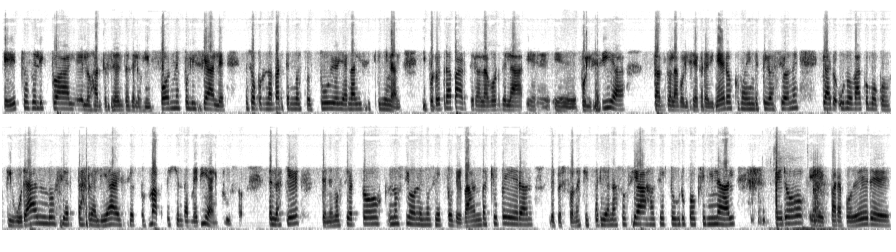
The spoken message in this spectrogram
hechos delictuales, los antecedentes de los informes policiales, eso por una parte es nuestro estudio y análisis criminal, y por otra parte la labor de la eh, eh, policía tanto la Policía de Carabineros como de investigaciones, claro, uno va como configurando ciertas realidades, ciertos mapas de gendarmería incluso, en las que tenemos ciertas nociones, ¿no es cierto?, de bandas que operan, de personas que estarían asociadas a cierto grupo criminal, pero eh, para poder eh,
